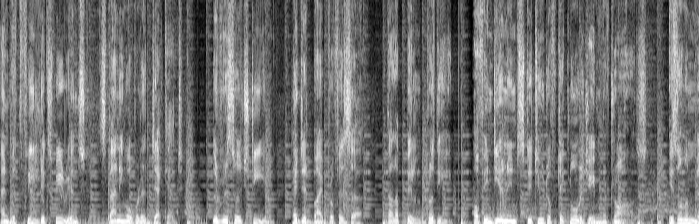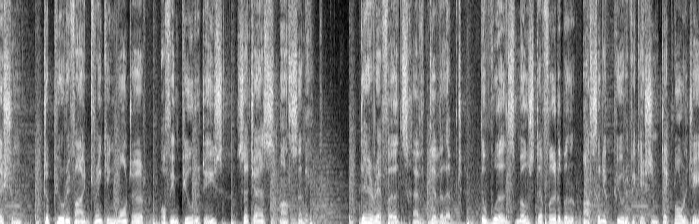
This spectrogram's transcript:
and with field experience spanning over a decade, the research team, headed by Professor Thalappil Pradeep of Indian Institute of Technology, Madras, is on a mission to purify drinking water of impurities such as arsenic. Their efforts have developed the world's most affordable arsenic purification technology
